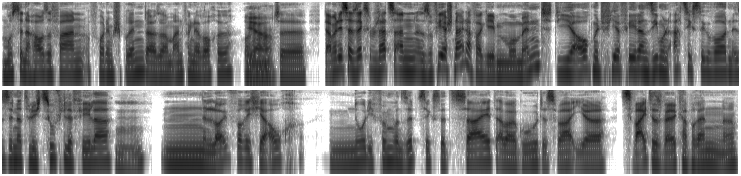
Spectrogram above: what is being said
musste nach Hause fahren vor dem Sprint, also am Anfang der Woche. Und Ja. äh, damit ist der sechste Platz an Sophia Schneider vergeben im Moment, die ja auch mit vier Fehlern 87. geworden ist, sind natürlich zu viele Fehler. Mhm. Hm, läuferig ja auch nur die 75. Zeit, aber gut, es war ihr zweites Weltcuprennen, ne?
